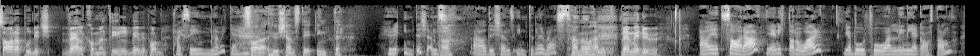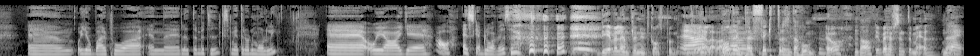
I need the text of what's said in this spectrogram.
Sara Pudic, välkommen till BB-podd. Tack så himla mycket. Sara, hur känns det inte? Hur det inte känns? Ja. Ja, det känns inte nervöst. Ja men vad härligt. Vem är du? Ja, jag heter Sara, jag är 19 år. Jag bor på Linnégatan eh, och jobbar på en eh, liten butik som heter Roddy Molly. Eh, och jag eh, ja, älskar Blåvitt. Det är väl egentligen utgångspunkten Ja. för det hela Var va? inte det en perfekt presentation? Jo, Ja. det behövs inte mer. Nej.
